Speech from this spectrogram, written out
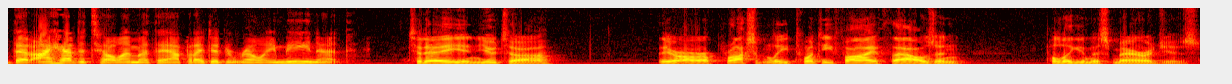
that I had to tell Emma that, but I didn't really mean it. Today in Utah, there are approximately 25,000 polygamous marriages.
